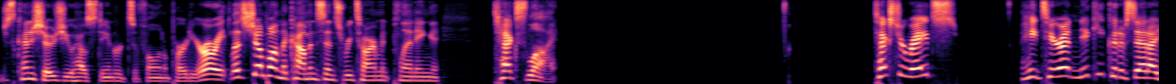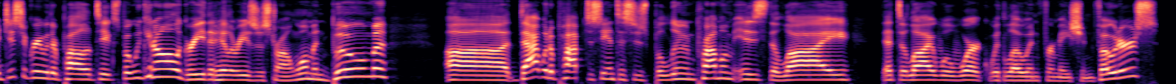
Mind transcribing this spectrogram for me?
Just kind of shows you how standards have fallen apart here. All right, let's jump on the common sense retirement planning text line. Texture rates. Hey, Tara, Nikki could have said, I disagree with her politics, but we can all agree that Hillary is a strong woman. Boom. Uh, that would have popped DeSantis's balloon. Problem is the lie that the lie will work with low information voters.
